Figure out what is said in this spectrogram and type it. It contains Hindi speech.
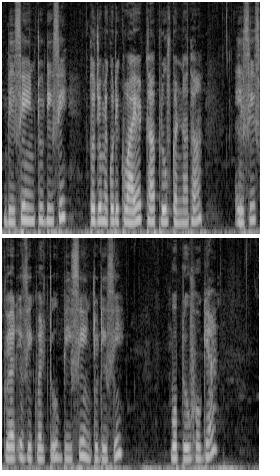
B C into D C तो जो मेरे को रिक्वायर्ड था प्रूव करना था A C square is equal to B C into D C वो प्रूव हो गया।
